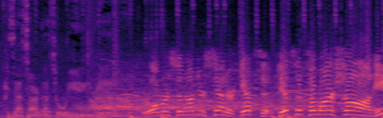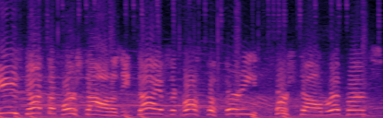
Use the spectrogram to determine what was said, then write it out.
because that's our that's what we hang around. on. Roberson under center, gets it, gets it to Marshaun. He's got the first down as he dives across the 30. First down, Redbirds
